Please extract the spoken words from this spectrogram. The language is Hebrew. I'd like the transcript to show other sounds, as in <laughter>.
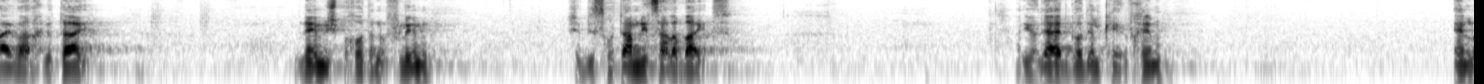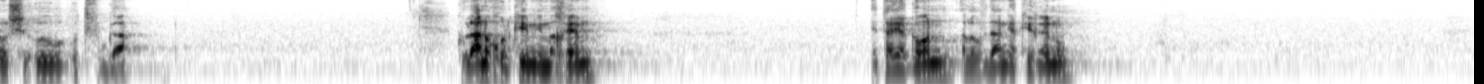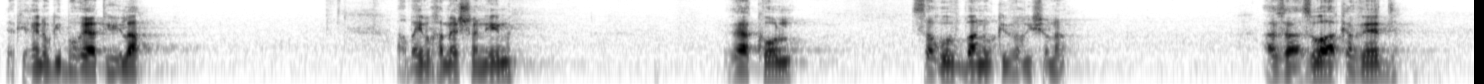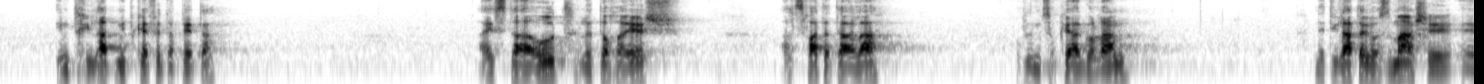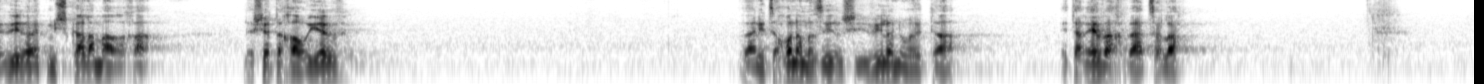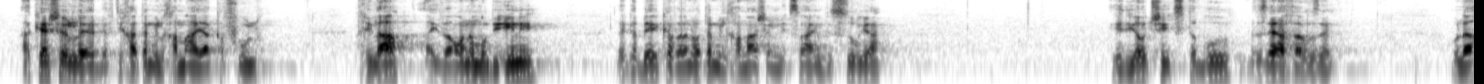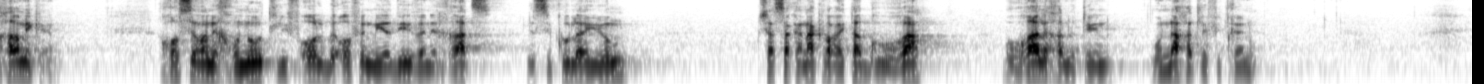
אחיי ואחיותיי, בני משפחות הנופלים, שבזכותם ניצל הבית. אני יודע את גודל כאבכם, אין לו שיעור ותפוגה. כולנו חולקים עמכם את היגון על אובדן יקירנו, יקירינו גיבורי התהילה. 45 שנים והכל צרוב בנו כבראשונה. הזעזוע הכבד עם תחילת מתקפת הפתע, ההסתערות לתוך האש על שפת התעלה ובמצוקי הגולן, נטילת היוזמה שהעבירה את משקל המערכה לשטח האויב, והניצחון המזהיר שהביא לנו את, ה, את הרווח וההצלה. הכשל בפתיחת המלחמה היה כפול. תחילה, העיוורון המודיעיני לגבי כוונות המלחמה של מצרים וסוריה, ידיעות שהצטברו בזה אחר זה. ולאחר מכן, חוסר הנכונות לפעול באופן מיידי ונחרץ לסיכול האיום, כשהסכנה כבר הייתה ברורה, ברורה לחלוטין, מונחת לפתחנו.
